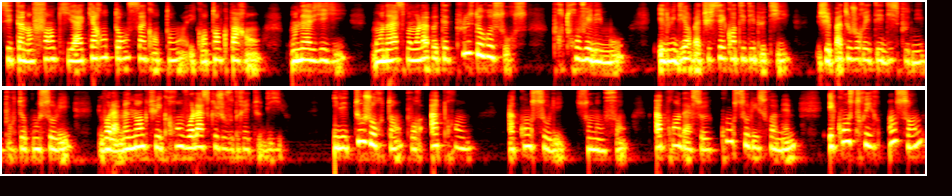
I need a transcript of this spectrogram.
c'est un enfant qui a 40 ans, 50 ans, et qu'en tant que parent, on a vieilli, on a à ce moment-là peut-être plus de ressources pour trouver les mots et lui dire, bah, tu sais, quand tu étais petit, j'ai pas toujours été disponible pour te consoler. Mais voilà, maintenant que tu es grand, voilà ce que je voudrais te dire. Il est toujours temps pour apprendre à consoler son enfant, apprendre à se consoler soi-même et construire ensemble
